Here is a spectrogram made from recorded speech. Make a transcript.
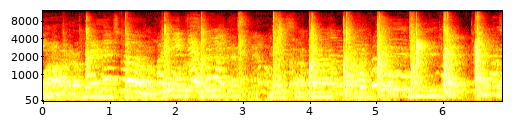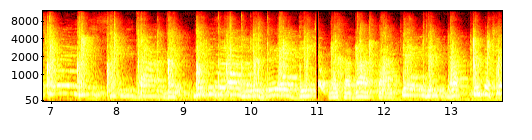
Parabéns para você nessa data querida, muita felicidade, muitos anos de vida nessa data querida, muita felicidade.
